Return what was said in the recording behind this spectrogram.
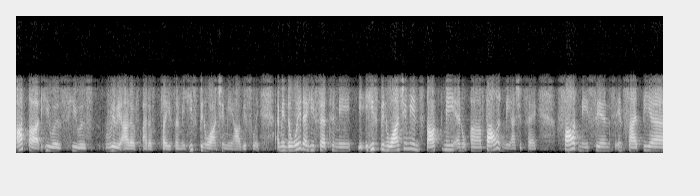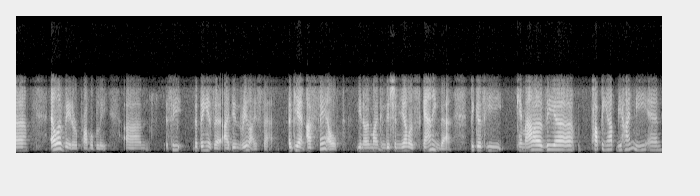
i thought he was he was really out of out of place. I mean, he's been watching me obviously. I mean, the way that he said to me, he's been watching me and stalked me and uh followed me, I should say. Followed me since inside the uh elevator probably. Um see, the thing is that I didn't realize that. Again, I failed, you know, in my condition yellow scanning that because he came out of the uh popping up behind me and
